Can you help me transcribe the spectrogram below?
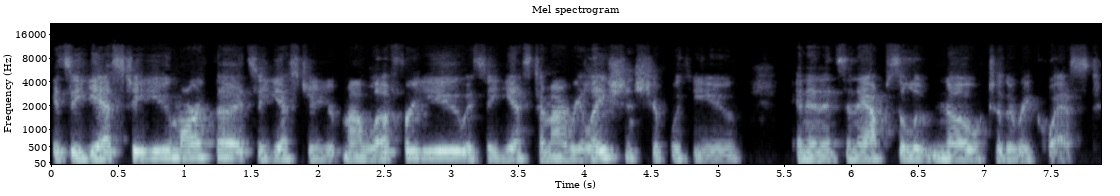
it's a yes to you, Martha. It's a yes to your, my love for you. It's a yes to my relationship with you. And then it's an absolute no to the request,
